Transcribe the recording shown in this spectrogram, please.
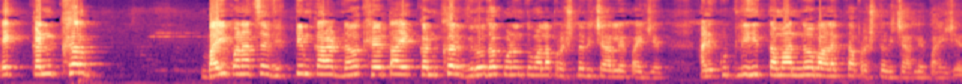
एक कणखर बाईपणाचे व्हिक्टीम कार्ड न खेळता एक कणखर विरोधक म्हणून तुम्हाला प्रश्न विचारले पाहिजेत. आणि कुठलीही तमा न बाळगता प्रश्न विचारले पाहिजेत.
